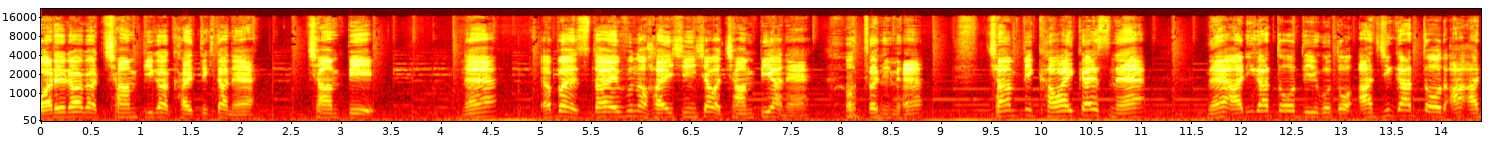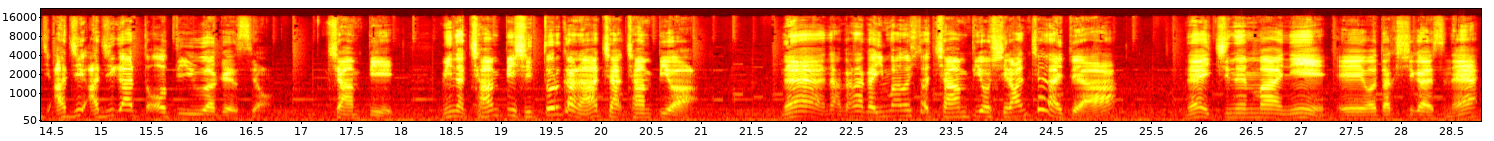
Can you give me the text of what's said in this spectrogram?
我らがチャンピが帰ってきたね。チャンピ。ね。やっぱりスタイフの配信者はチャンピやね。本当にね。チャンピ可愛いかですね。ね、ありがとうっていうことを、味がとう、あ、味、味、味がとうって言うわけですよ。チャンピ。みんなチャンピ知っとるかな？チャチャンピは。ねえ、なかなか今の人はチャンピを知らんじゃないとや。ね、1年前に、えー、私がですね、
